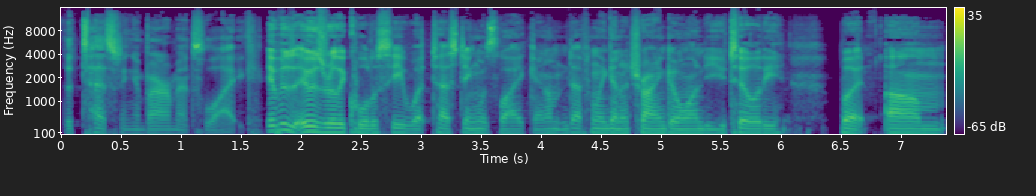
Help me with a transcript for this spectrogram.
the testing environment's like. it was it was really cool to see what testing was like and I'm definitely going to try and go on to utility but um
